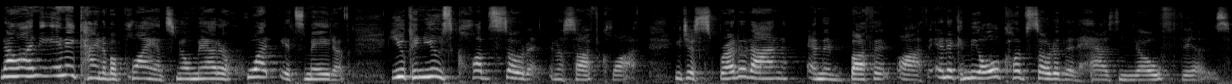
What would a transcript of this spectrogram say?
Now, on any kind of appliance, no matter what it's made of, you can use club soda in a soft cloth. You just spread it on and then buff it off. And it can be old club soda that has no fizz.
